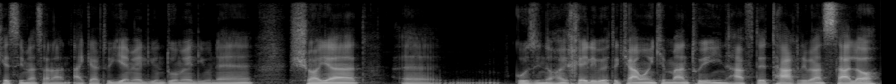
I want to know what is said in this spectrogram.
کسی مثلا اگر تو یه میلیون دو میلیونه شاید گزینه های خیلی بهتر. کما اینکه من توی این هفته تقریبا صلاح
